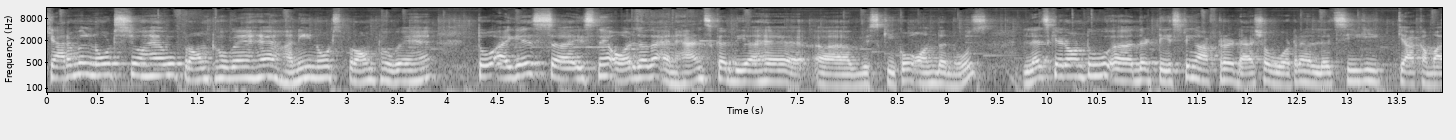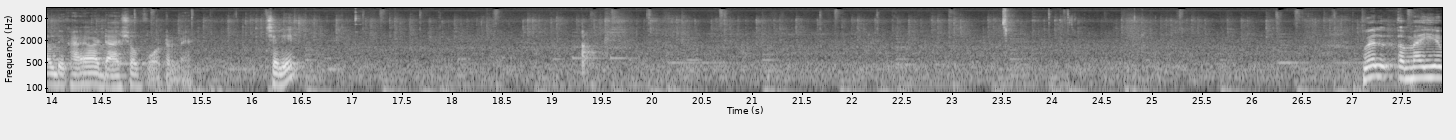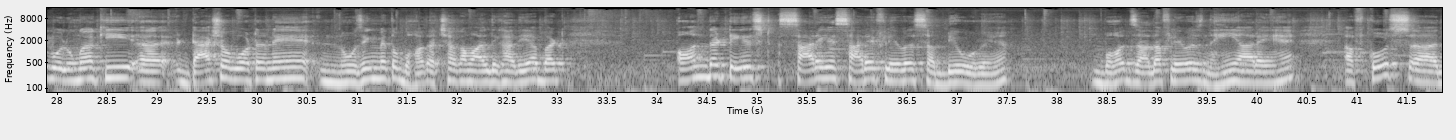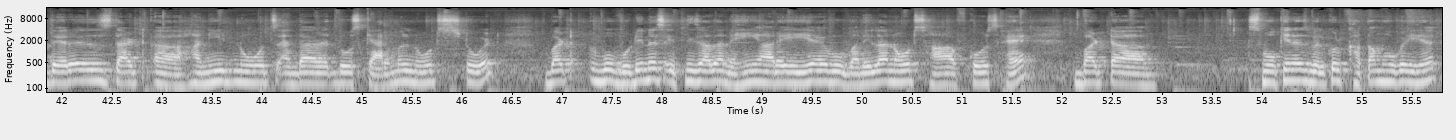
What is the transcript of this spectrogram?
कैरमल नोट्स जो हैं, वो प्रॉम्प्ट हो गए हैं। हनी नोट्स प्रॉम्प्ट हो गए हैं। तो आई गेस इसने और ज़्यादा एनहेंस कर दिया है विस्की को on the nose let's get on to the tasting after dash of water and let's see कि क्या कमाल दिखाया डैश ऑफ़ वाटर ने। चलिए। वेल well, मैं ये बोलूँगा कि डैश ऑफ़ वाटर ने नोजिंग में तो बहुत अच्छा कमाल दिखा दिया बट ऑन द टेस्ट सारे के सारे फ्लेवर्स सबड्यू हो गए हैं। बहुत ज़्यादा फ्लेवर्स नहीं आ रहे हैं। Of course uh, there is that uh, honeyed notes and the, those caramel but वो वुडीनेस इतनी ज़्यादा नहीं आ रही है। वो वनीला नोट्स हाँ ऑफ़ कोर्स है बट स्मोकीनेस बिल्कुल ख़त्म हो गई है।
